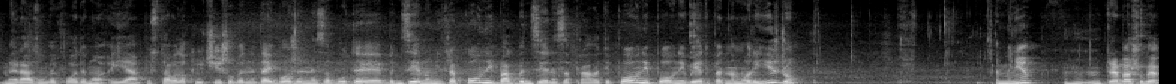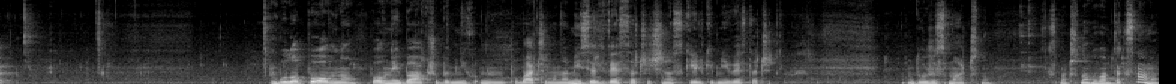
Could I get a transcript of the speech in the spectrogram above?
ми разом виходимо, і я поставила ключі, щоб, не дай Боже, не забути бензину. Мені треба повний бак бензину заправити. Повний, повний, бо я тепер на море їжджу. Мені треба, щоб було повно, повний бак, щоб мені побачимо на місяць вистачить, чи наскільки мені вистачить. Дуже смачно. Смачного вам так само.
